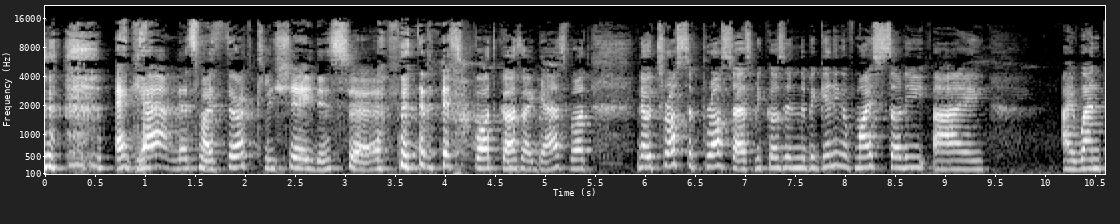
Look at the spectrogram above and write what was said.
again that's my third cliche this uh, this podcast i guess but no trust the process because in the beginning of my study i i went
